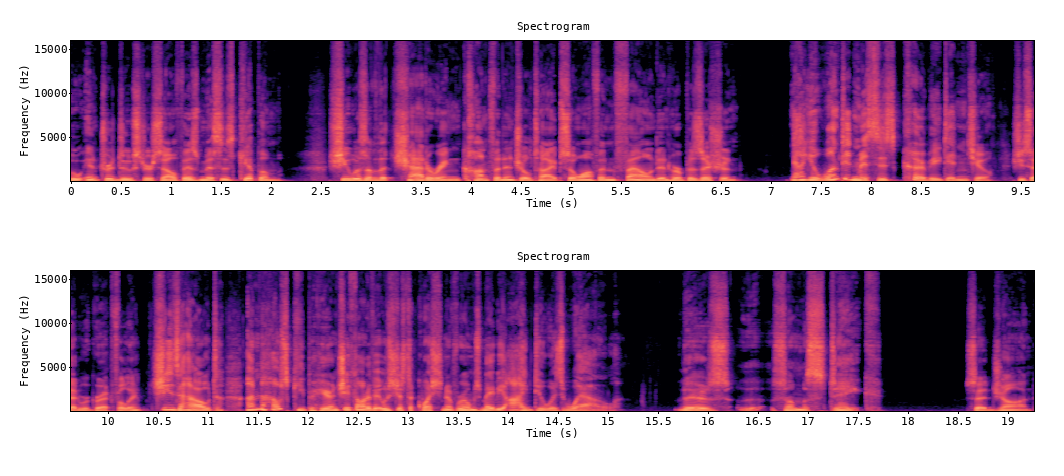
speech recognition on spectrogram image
who introduced herself as Mrs. Kipham. She was of the chattering, confidential type so often found in her position. Now, you wanted Mrs. Kirby, didn't you? she said regretfully. She's out. I'm the housekeeper here, and she thought if it was just a question of rooms, maybe I'd do as well. There's uh, some mistake, said John,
